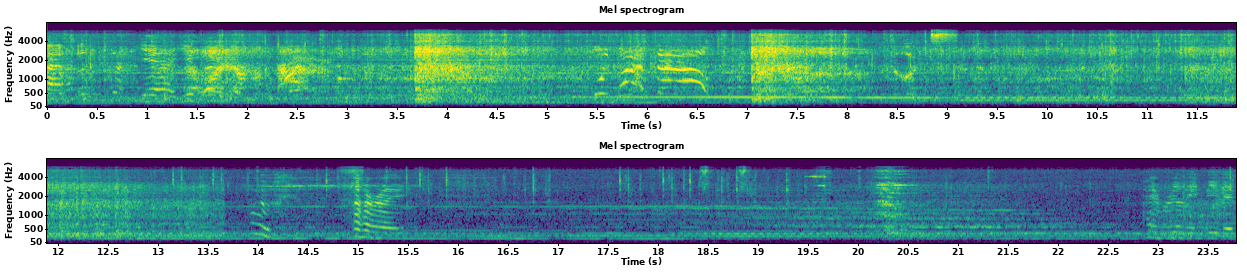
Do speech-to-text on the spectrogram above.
Ah, yeah, you better. ¡Un forastero! Alright. I really needed.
